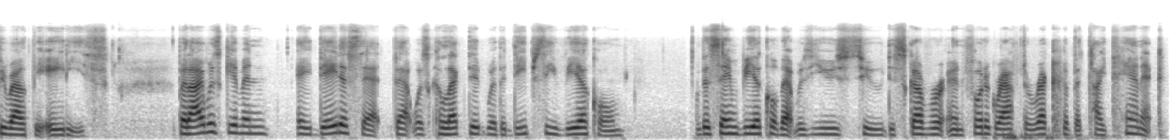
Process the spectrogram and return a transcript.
throughout the 80s. But I was given a data set that was collected with a deep sea vehicle, the same vehicle that was used to discover and photograph the wreck of the Titanic.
